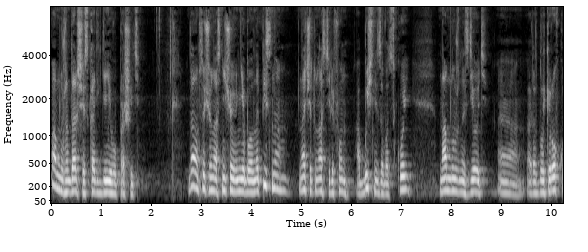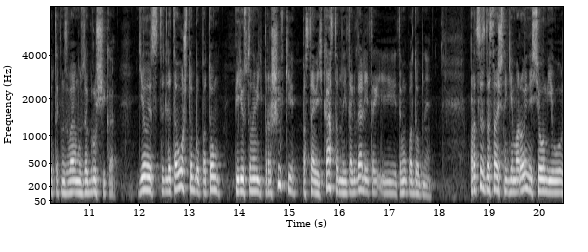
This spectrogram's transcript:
Вам нужно дальше искать, где его прошить. В данном случае у нас ничего не было написано, значит у нас телефон обычный, заводской. Нам нужно сделать Э, разблокировку так называемого загрузчика. Делается это для того, чтобы потом переустановить прошивки, поставить кастомные и так далее и тому подобное. Процесс достаточно геморройный, Xiaomi его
